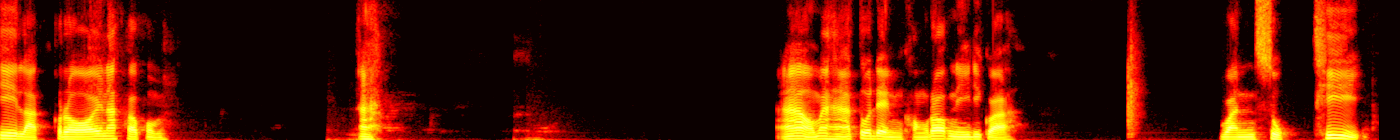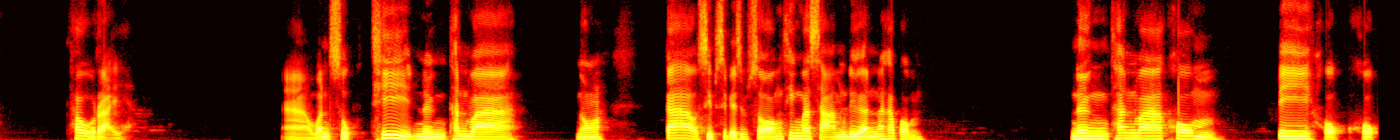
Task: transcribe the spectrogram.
ที่หลักร้อยนะครับผม อะ อ้าวมาหาตัวเด่นของรอบนี้ดีกว่า วันศุกร์ที่เท่าไหร่อ่าวันศุกร์ที่หนึ่งธันวาเนาะเก้าสิบสิบเอ็ดสิบสองทิ้งมาสามเดือนนะครับผมหนึ่งธันวาคม ปีหกหก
